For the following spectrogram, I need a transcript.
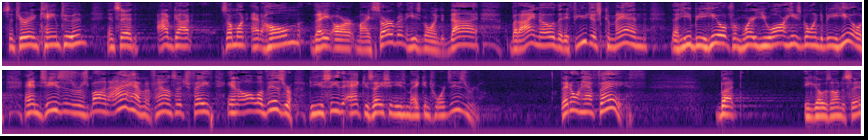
centurion came to him and said, I've got someone at home. They are my servant. He's going to die. But I know that if you just command that he be healed from where you are, he's going to be healed. And Jesus responded, I haven't found such faith in all of Israel. Do you see the accusation he's making towards Israel? They don't have faith. But he goes on to say,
